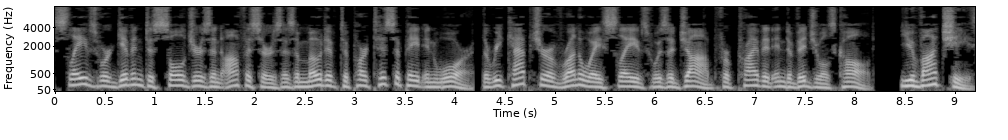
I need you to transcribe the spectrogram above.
slaves were given to soldiers and officers as a motive to participate in war. The recapture of runaway slaves was a job for private individuals called yuvachis.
